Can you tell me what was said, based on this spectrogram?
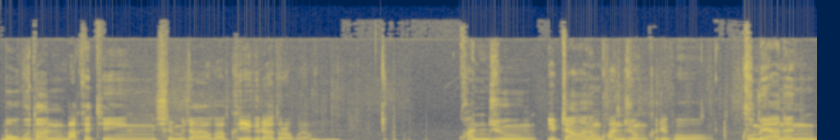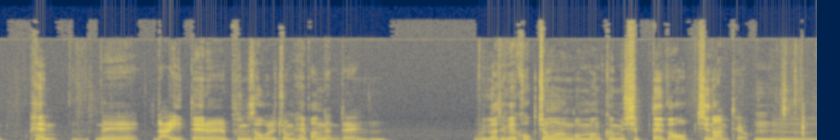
모 구단 마케팅 실무자가 그 얘기를 하더라고요. 음. 관중 입장하는 관중 그리고 구매하는 팬의 음. 나이대를 분석을 좀 해봤는데 음. 우리가 되게 걱정하는 것만큼 10대가 없진 않대요. 음.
